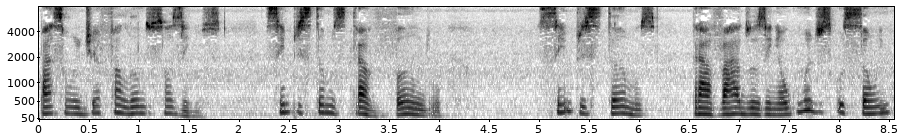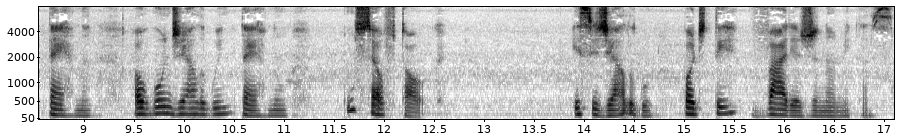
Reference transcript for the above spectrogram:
passam o dia falando sozinhos. Sempre estamos travando, sempre estamos travados em alguma discussão interna, algum diálogo interno, um self-talk. Esse diálogo pode ter várias dinâmicas.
